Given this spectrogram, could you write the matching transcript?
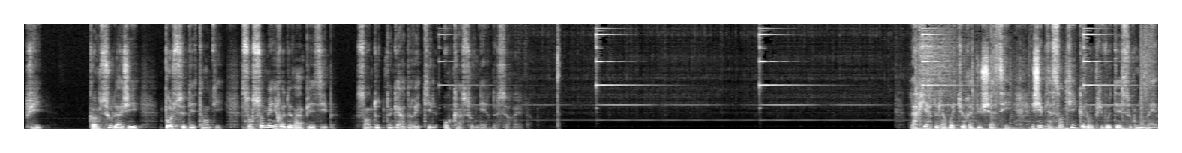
Puis, comme soulagé, Paul se détendit. Son sommeil redevint paisible. Sans doute ne garderait-il aucun souvenir de ce rêve. L'arrière de la voiture a dû chasser. J'ai bien senti que l'on pivotait sur nous-mêmes.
